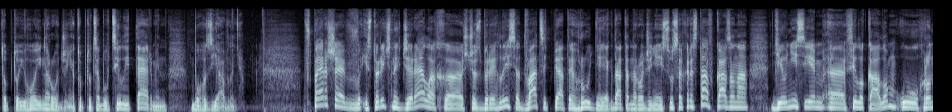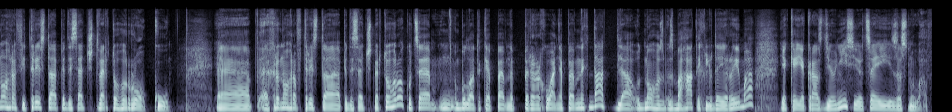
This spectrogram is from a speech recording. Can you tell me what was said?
тобто Його і народження. Тобто це був цілий термін богоз'явлення. Вперше в історичних джерелах, е, що збереглися 25 грудня, як дата народження Ісуса Христа, вказана Діонісієм е, Філокалом у хронографі 354 року. Е, хронограф 354 року це було таке певне перерахування певних дат для одного з багатих людей Рима, яке якраз Діонісій це і заснував.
